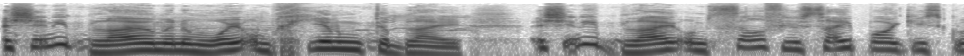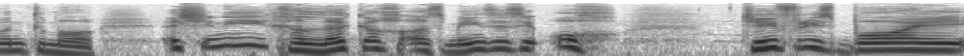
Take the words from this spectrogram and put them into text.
is jy nie bly om in 'n mooi omgewing te bly? Is jy nie bly om self jou sypaadjies skoon te maak? Is jy nie gelukkig as mense sê, "Ag, Jeffrey's Boy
